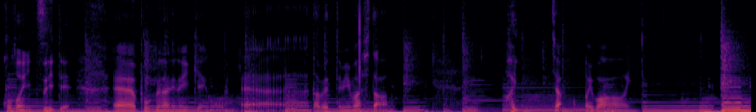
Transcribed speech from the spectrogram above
ことについて、え、僕なりの意見を、えー、食べてみました。はい、じゃあ、バイバーイ。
